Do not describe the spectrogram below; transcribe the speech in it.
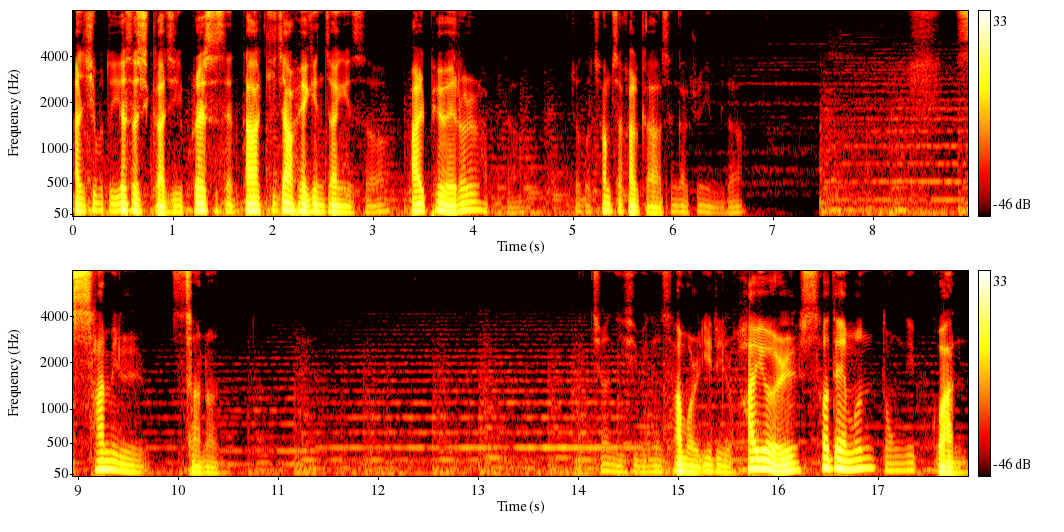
1시부터 6시까지 프레스센터 기자회견장에서 발표회를 합니다. 저도 참석할까 생각 중입니다. 3일 선언 2022년 3월 1일 화요일 서대문 독립관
